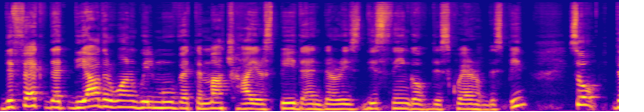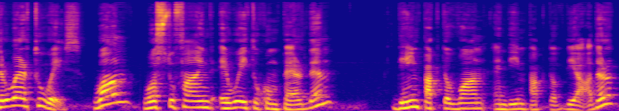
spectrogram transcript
the fact that the other one will move at a much higher speed and there is this thing of the square of the speed. So there were two ways. One was to find a way to compare them, the impact of one and the impact of the other.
